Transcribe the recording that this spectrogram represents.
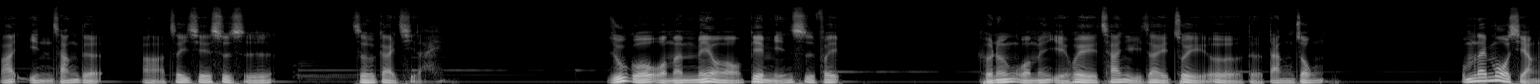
把隐藏的啊这些事实遮盖起来。如果我们没有辨明是非，可能我们也会参与在罪恶的当中。我们来默想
